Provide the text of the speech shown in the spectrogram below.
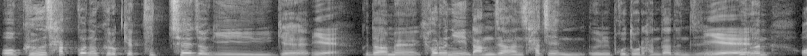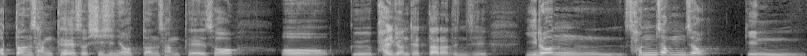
어, 그 사건을 그렇게 구체적이게 예. 그다음에 혈흔이 낭자한 사진을 보도를 한다든지 예. 또는 어떤 상태에서 시신이 어떤 상태에서 어 그 발견됐다라든지 이런 선정적인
